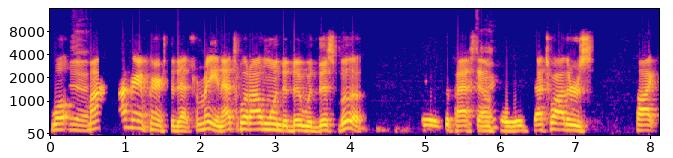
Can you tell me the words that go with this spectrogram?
Well, Yeah. my, my grandparents did that for me, and that's what I wanted to do with this book is to pass down Okay. stories. That's why there's like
